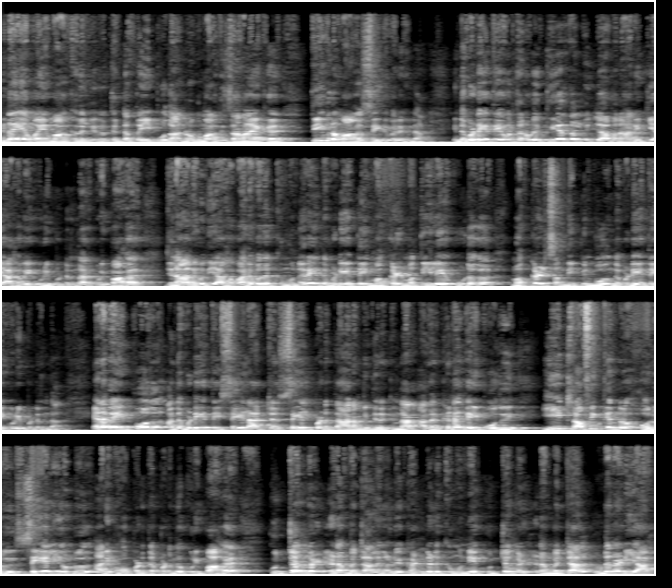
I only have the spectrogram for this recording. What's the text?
இணைய மயமாக்குதல் என்ற திட்டத்தை இப்போது அனுகுமார் திசாநாயக்க தீவிரமாக செய்து வருகின்றார் இந்த விடயத்தை அவர் தன்னுடைய தேர்தல் விஞ்ஞாபன அறிக்கையாகவே குறிப்பிட்டிருந்தார். குறிப்பாக ஜனாதிபதியாக வருவதற்கு முன்னரே இந்த விடயத்தை மக்கள் மத்தியிலே ஊடக மக்கள் சந்திப்பின் போது இந்த விடயத்தை குறிப்பிட்டிருந்தார். எனவே இப்போது அந்த விடயத்தை செயலாற்ற செயல்படுத்த ஆரம்பித்திருக்கின்றார். அதற்கிணங்க இப்போது இ டிராபிக் என்ற ஒரு செயலி ஒன்று அறிமுகப்படுத்தப்படுகிறது. குறிப்பாக குற்றங்கள் இடம்பெற்றால் எங்களுடைய கண்களுக்கு முன்னே குற்றங்கள் இடம்பெற்றால் உடனடியாக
